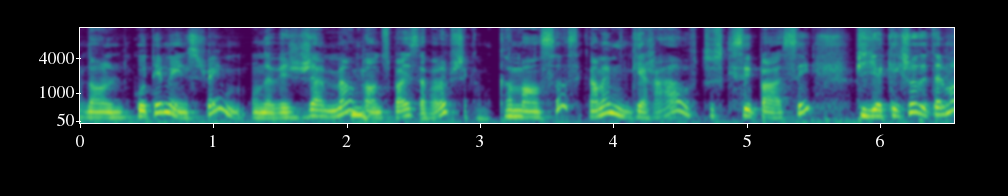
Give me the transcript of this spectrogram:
dans le côté mainstream, on n'avait jamais entendu parler de cette affaire-là. Puis j'étais comme comment ça? C'est quand même grave tout ce qui s'est passé. Puis il y a quelque chose de tellement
